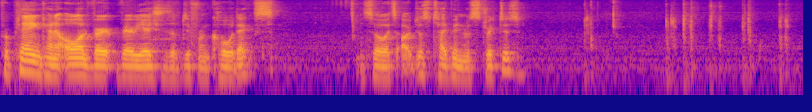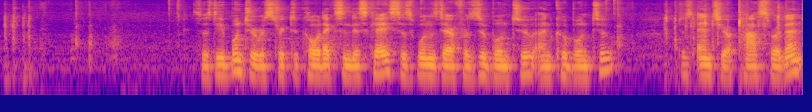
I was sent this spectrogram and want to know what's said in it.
for playing kind of all var variations of different codecs. So it's uh, just type in restricted. So it's the Ubuntu restricted codecs in this case. There's ones there for Xubuntu and Kubuntu. Just enter your password then.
